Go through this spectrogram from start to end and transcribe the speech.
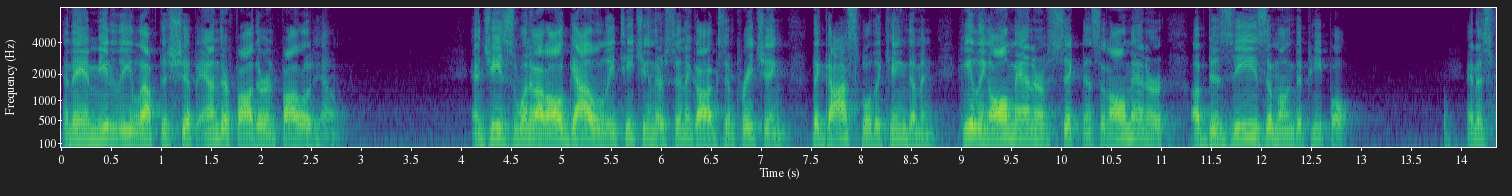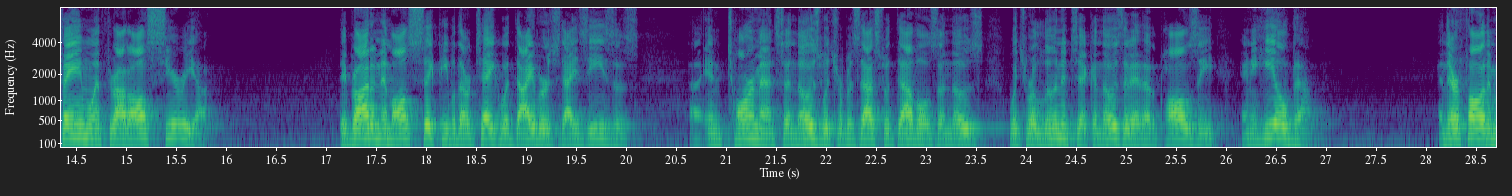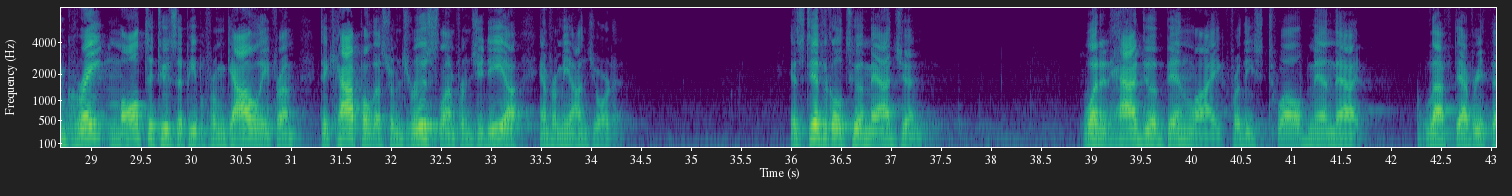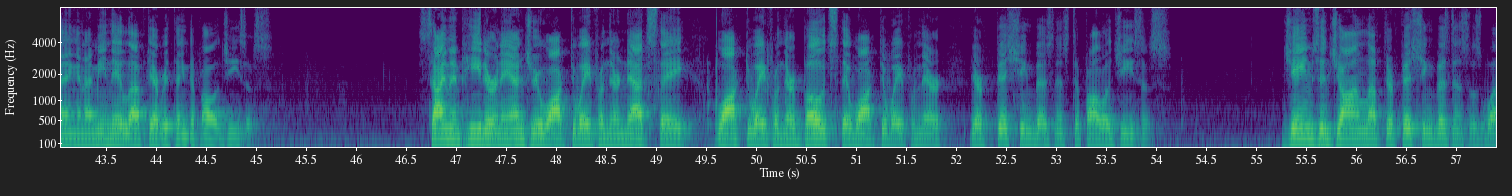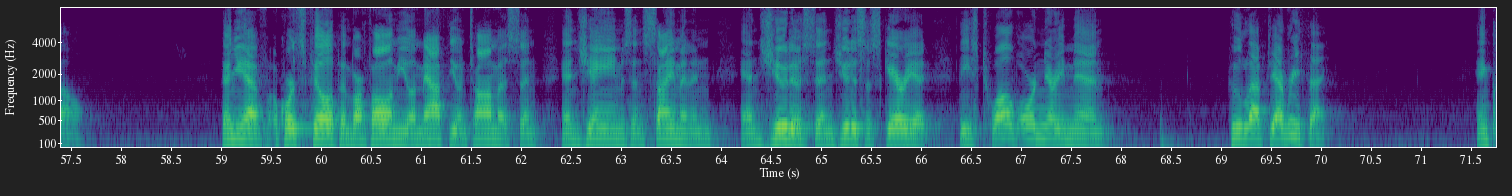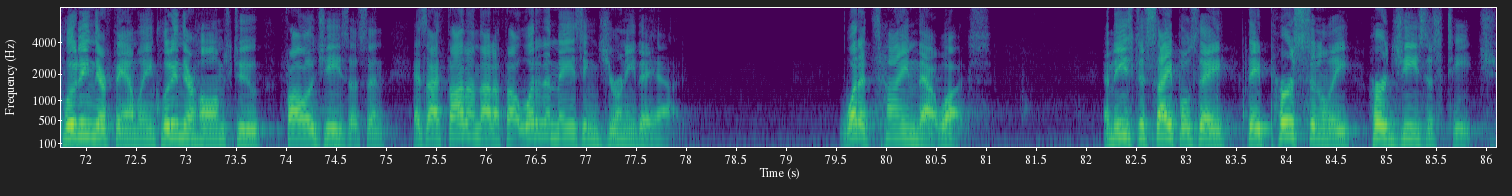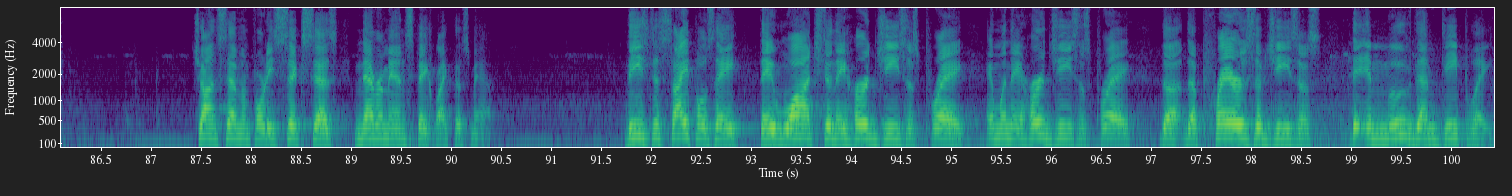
And they immediately left the ship and their father and followed him. And Jesus went about all Galilee, teaching in their synagogues and preaching the gospel of the kingdom and healing all manner of sickness and all manner of disease among the people. And his fame went throughout all Syria. They brought in him all sick people that were taken with divers diseases uh, and torments, and those which were possessed with devils, and those which were lunatic, and those that had the palsy, and he healed them. And there followed him great multitudes of people from Galilee, from Decapolis, from Jerusalem, from Judea, and from beyond Jordan. It's difficult to imagine what it had to have been like for these 12 men that left everything, and I mean they left everything to follow Jesus. Simon Peter and Andrew walked away from their nets, they walked away from their boats, they walked away from their, their fishing business to follow Jesus. James and John left their fishing business as well. Then you have, of course, Philip and Bartholomew and Matthew and Thomas and, and James and Simon and, and Judas and Judas Iscariot, these 12 ordinary men who left everything, including their family, including their homes, to follow Jesus. And as I thought on that, I thought, what an amazing journey they had. What a time that was. And these disciples, they, they personally heard Jesus teach. John 7 46 says, Never man spake like this man. These disciples, they, they watched and they heard Jesus pray. And when they heard Jesus pray, the, the prayers of Jesus, they, it moved them deeply.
